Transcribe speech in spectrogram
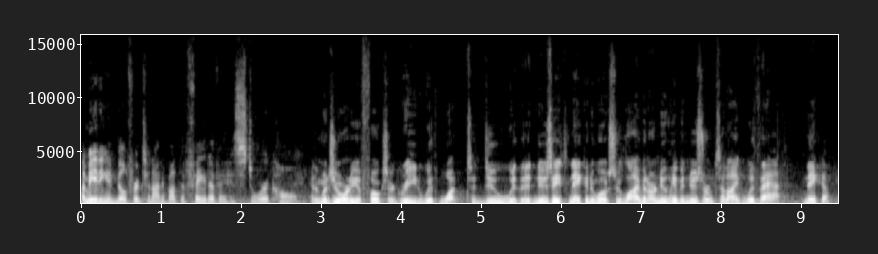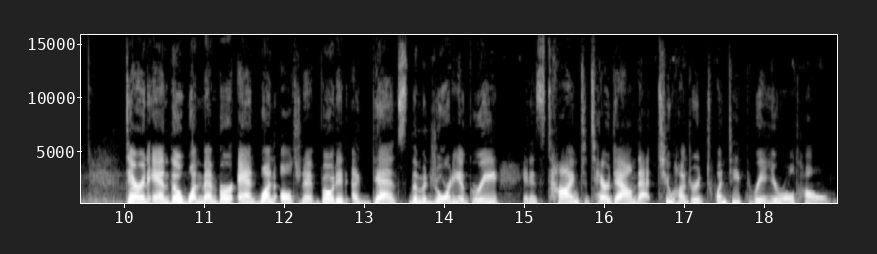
A meeting in Milford tonight about the fate of a historic home. And the majority of folks agreed with what to do with it. News 8's Naka Nwosu live in our New Haven newsroom tonight with that. Naka? Darren and the one member and one alternate voted against. The majority agree it is time to tear down that 223 year old home.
